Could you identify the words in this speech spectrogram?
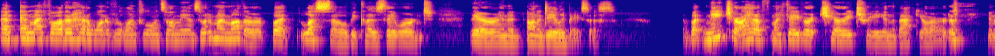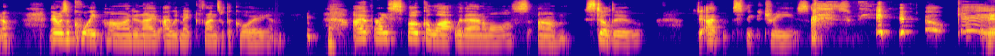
And and my father had a wonderful influence on me, and so did my mother, but less so because they weren't there in a, on a daily basis. But nature, I had a, my favorite cherry tree in the backyard. you know, there was a koi pond, and I, I would make friends with the koi, and I, I spoke a lot with animals, um, still do. I speak to trees. okay. I mean,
